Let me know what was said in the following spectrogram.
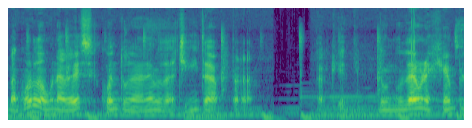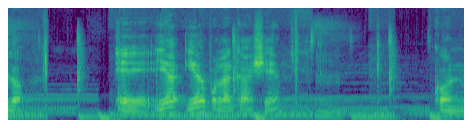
me acuerdo una vez, cuento una anécdota chiquita para, para que- dar un ejemplo. Eh, iba, iba por la calle Mm. con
